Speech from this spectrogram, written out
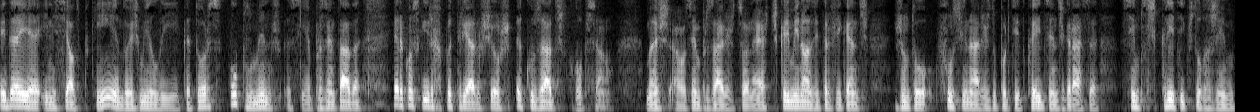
A ideia inicial de Pequim, em 2014, ou pelo menos assim apresentada, era conseguir repatriar os seus acusados de corrupção. Mas aos empresários desonestos, criminosos e traficantes, juntou funcionários do partido caídos em desgraça, simples críticos do regime,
